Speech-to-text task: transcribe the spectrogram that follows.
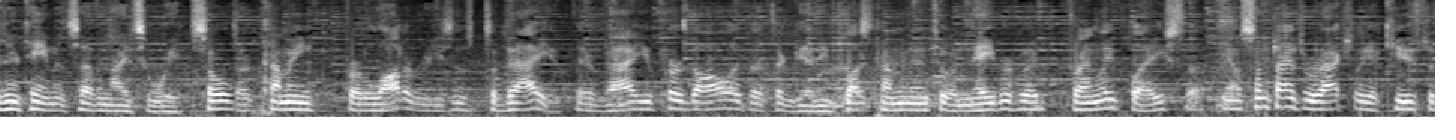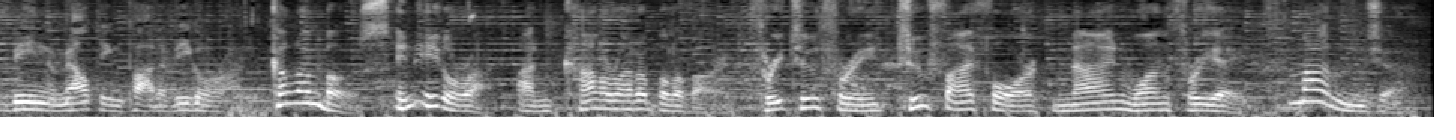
entertainment seven nights a week. So they're coming for a lot of reasons to value. Their value per dollar that they're getting, plus coming into a neighborhood friendly place. That, you know, sometimes we're actually accused of being the melting pot of Eagle Rock. Colombo's in Eagle Rock on Colorado Boulevard, 323-254-9138. Manja.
